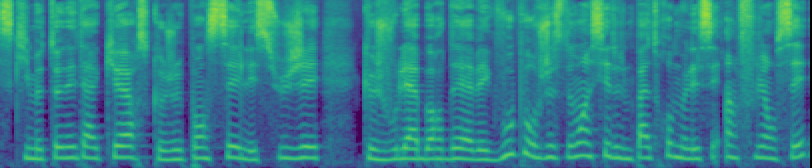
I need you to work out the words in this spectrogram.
ce qui me tenait à cœur, ce que je pensais, les sujets que je voulais aborder avec vous, pour justement essayer de ne pas trop me laisser influencer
